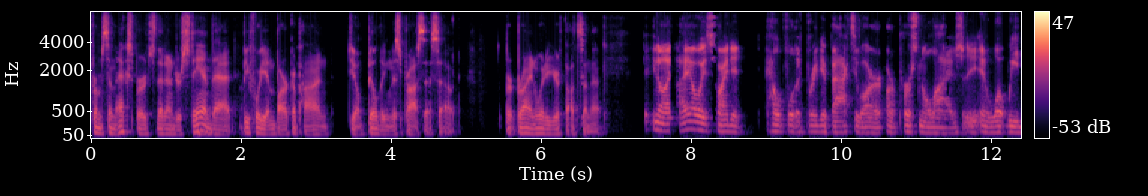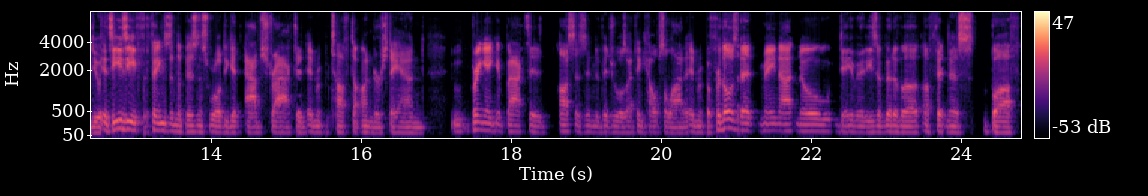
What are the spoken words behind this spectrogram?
from some experts that understand that before you embark upon you know building this process out but bryan what are your thoughts on that you know i, I always find it helpful to bring it back to our, our personal lives and what we do. It's easy for things in the business world to get abstract and, and, tough to understand. Bringing it back to us as individuals, I think helps a lot. And but for those that may not know David, he's a bit of a, a fitness buff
